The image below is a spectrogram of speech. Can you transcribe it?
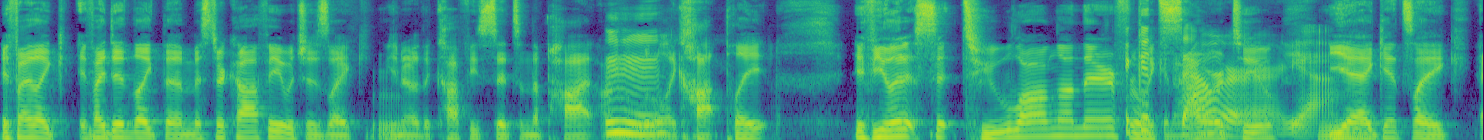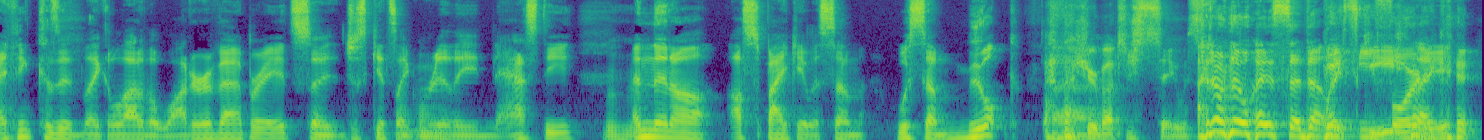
if I like if I did like the Mr. Coffee, which is like, you know, the coffee sits in the pot on Mhm. a little like hot plate. If you let it sit too long on there for like an sour. hour or two, Yeah. yeah, it gets like I think because it like a lot of the water evaporates, so it just gets like Mhm. really nasty. Mhm. And then I'll I'll spike it with some with some milk. I thought you were about to just say with I don't know why I said that like whiskey. E40. Like,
